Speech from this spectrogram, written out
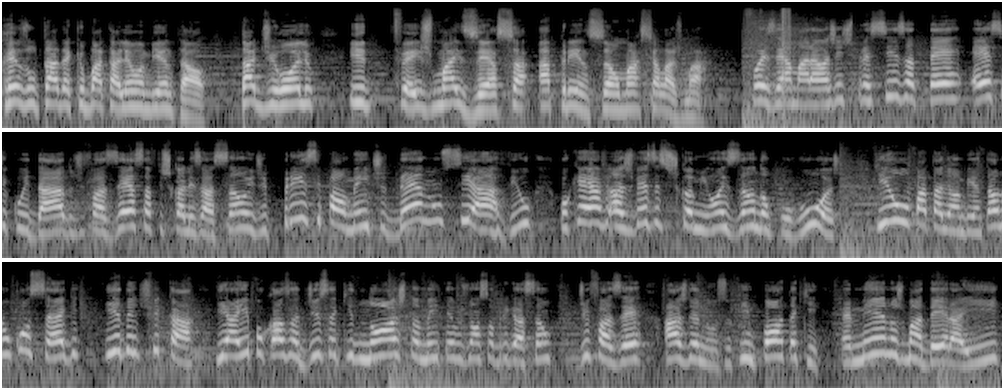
Resultado é que o Batalhão Ambiental está de olho e fez mais essa apreensão, Márcia Lasmar. Pois é, Amaral, a gente precisa ter esse cuidado de fazer essa fiscalização e de principalmente denunciar, viu? Porque às vezes esses caminhões andam por ruas que o batalhão ambiental não consegue identificar. E aí, por causa disso, é que nós também temos nossa obrigação de fazer as denúncias. O que importa é que é menos madeira aí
